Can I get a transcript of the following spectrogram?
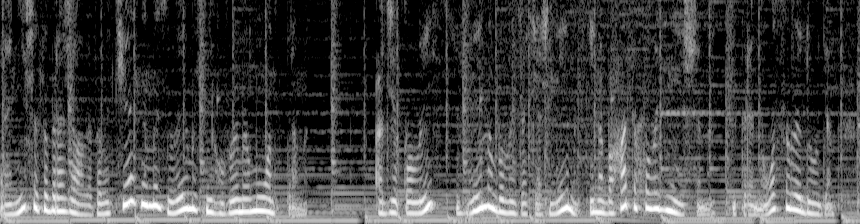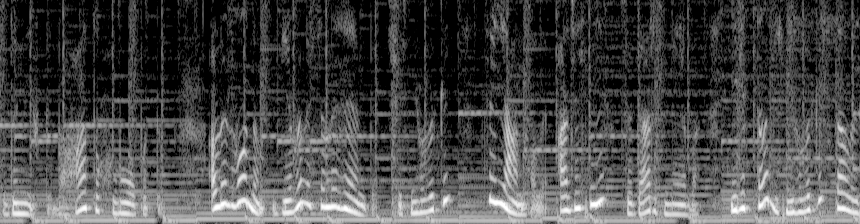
раніше зображали величезними злими сніговими монстрами. Адже колись зими були затяжними і набагато холоднішими і приносили людям в домівки багато хлопоту. Але згодом з'явилися легенди, що сніговики це янголи, адже сніг це дар з неба. І відтоді сніговики стали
